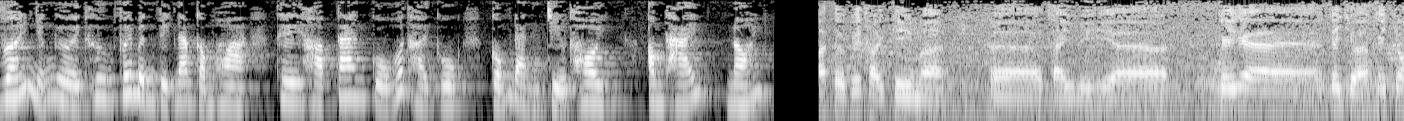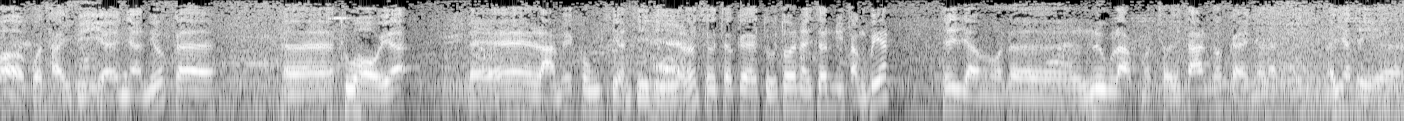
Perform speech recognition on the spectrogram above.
Với những người thương phế binh Việt Nam Cộng Hòa thì hợp tan của thời cuộc cũng đành chịu thôi. Ông Thái nói. Từ cái thời kỳ mà uh, thầy bị uh, cái uh, cái chỗ cái chỗ ở của thầy bị uh, nhà nước uh, uh, thu hồi á để làm cái công chuyện gì thì nó sự thực tụi tôi này dân thì chẳng biết. Bây giờ một uh, lưu lạc một thời gian có kể như là ấy thì uh,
